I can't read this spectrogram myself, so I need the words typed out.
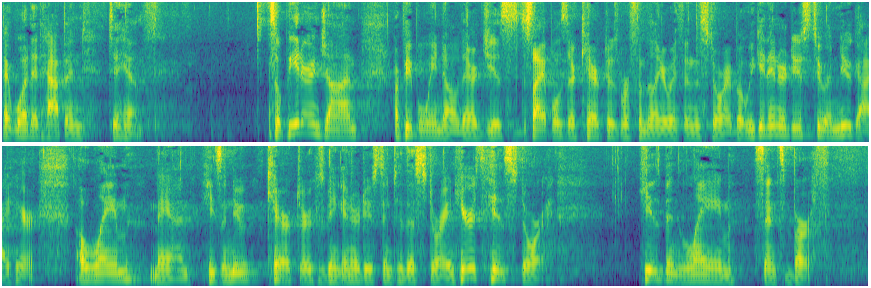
at what had happened to him. So, Peter and John are people we know. They're Jesus' disciples, their characters we're familiar with in the story. But we get introduced to a new guy here, a lame man. He's a new character who's being introduced into this story. And here's his story he has been lame since birth,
